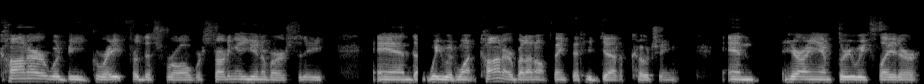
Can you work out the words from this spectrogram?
Connor would be great for this role. We're starting a university and we would want Connor, but I don't think that he'd get out of coaching. And here I am three weeks later,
